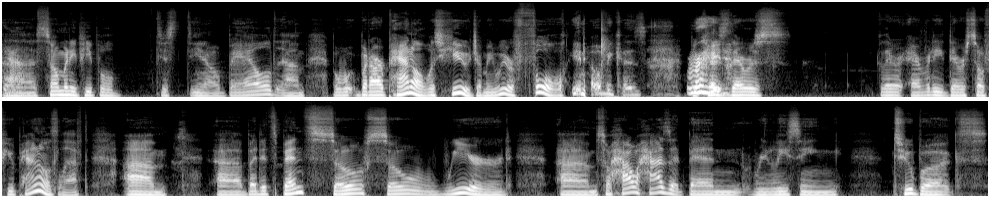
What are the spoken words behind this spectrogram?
Yeah. uh, so many people just you know bailed um but but our panel was huge i mean we were full you know because because Right. there was there everybody there were so few panels left um uh but it's been so so weird um so how has it been releasing two books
